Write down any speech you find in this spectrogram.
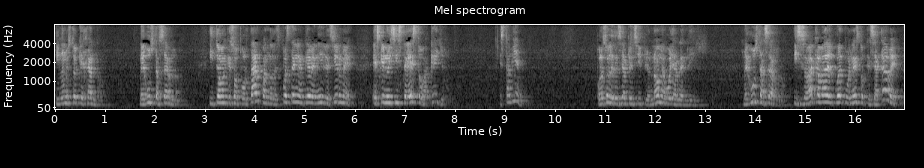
Y no me estoy quejando me gusta hacerlo. Y tengo que soportar cuando después tengan que venir y decirme, es que no hiciste esto o aquello. Está bien. Por eso les decía al principio, no me voy a rendir. Me gusta hacerlo. Y si se va a acabar el cuerpo en esto, que se acabe.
